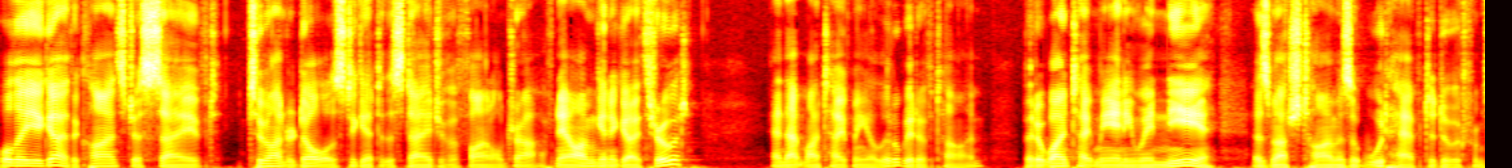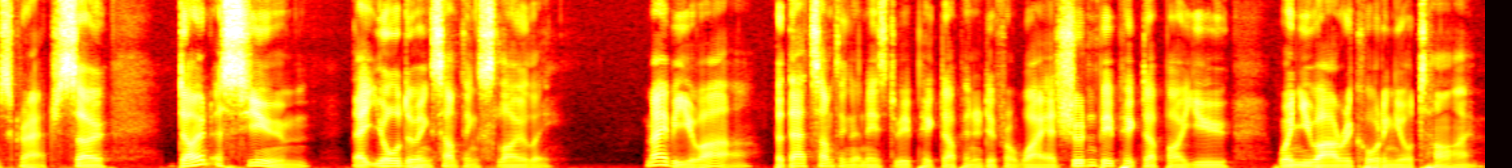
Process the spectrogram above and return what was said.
well, there you go. The client's just saved $200 to get to the stage of a final draft. Now I'm going to go through it, and that might take me a little bit of time, but it won't take me anywhere near as much time as it would have to do it from scratch. So don't assume that you're doing something slowly. Maybe you are, but that's something that needs to be picked up in a different way. It shouldn't be picked up by you when you are recording your time.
